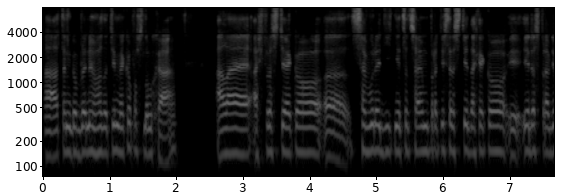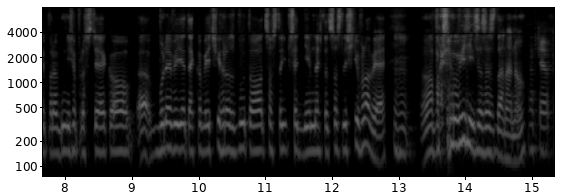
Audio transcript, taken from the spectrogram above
a ten goblin ho zatím jako poslouchá, ale až prostě jako uh, se bude dít něco, co je mu proti srsti, tak jako je, je dost pravděpodobný, že prostě jako uh, bude vidět jako větší hrozbu to, co stojí před ním, než to, co slyší v hlavě. Mhm. No a pak se uvidí, co se stane, no. Ok, ok.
